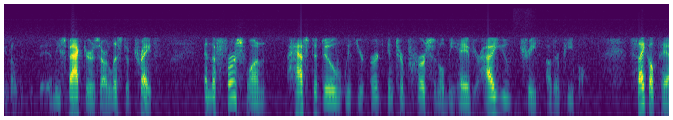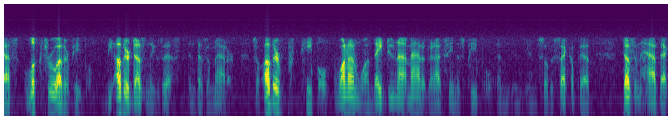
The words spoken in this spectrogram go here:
You know, and these factors are a list of traits, and the first one has to do with your er- interpersonal behavior, how you treat other people. Psychopaths look through other people. The other doesn't exist and doesn't matter. So other people, one on one, they do not matter. They're not seen as people, and, and, and so the psychopath doesn't have that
